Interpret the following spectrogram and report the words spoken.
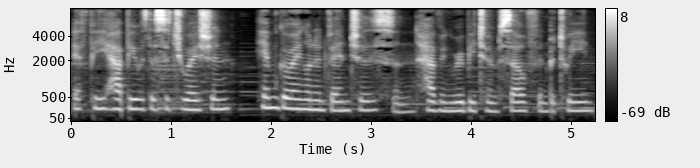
If he happy with the situation, him going on adventures and having Ruby to himself in between.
